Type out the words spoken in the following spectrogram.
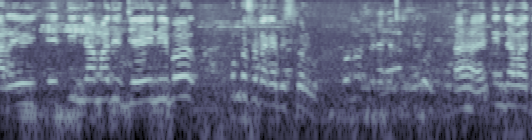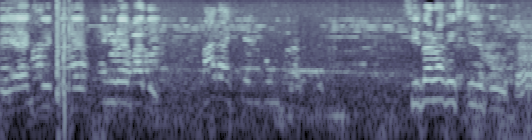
আর এই এই তিনটা মাদি যেই নিব পনেরোশো টাকা পিস করব হ্যাঁ হ্যাঁ তিনটা মাদি এক দুই তিন এই তিনটাই মাদি। সিলভার বাগ স্টিলের কবুতর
